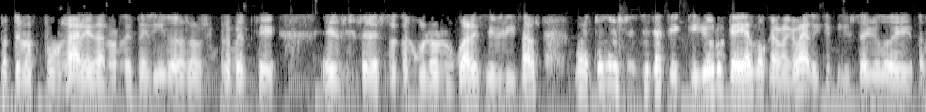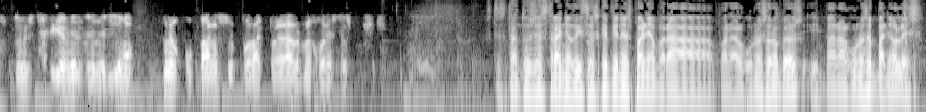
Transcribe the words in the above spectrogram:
de los pulgares a los detenidos o simplemente eh, si se les trata como los lugares civilizados. Bueno, todo esto significa que, que, yo creo que hay algo que arreglar y que el Ministerio de Asuntos Exteriores debería preocuparse por aclarar mejor estas cosas. Este estatus extraño dices que tiene España para, para algunos europeos y para algunos españoles.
